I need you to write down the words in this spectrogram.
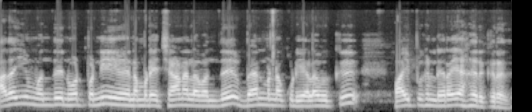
அதையும் வந்து நோட் பண்ணி நம்முடைய சேனலை வந்து பேன் பண்ணக்கூடிய அளவுக்கு வாய்ப்புகள் நிறையாக இருக்கிறது.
